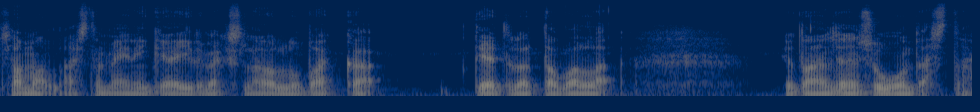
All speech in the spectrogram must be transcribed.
samanlaista meininkiä Ilveksellä ollut, vaikka tietyllä tavalla jotain sen suuntaista.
